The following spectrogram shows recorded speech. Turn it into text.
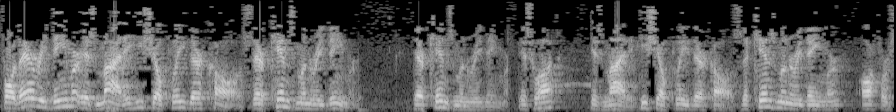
For their Redeemer is mighty, he shall plead their cause. Their kinsman Redeemer. Their kinsman Redeemer is what? Is mighty. He shall plead their cause. The kinsman Redeemer offers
